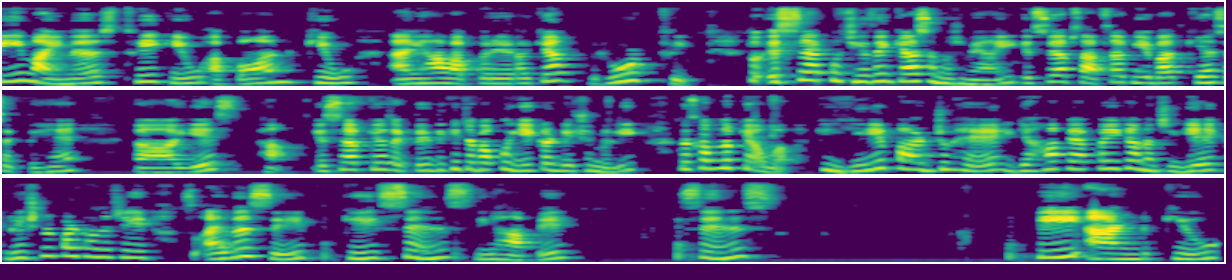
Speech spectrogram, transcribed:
P minus three Q upon Q and यहाँ आपका रहेगा क्या? रूट थ्री तो इससे आपको चीज़ें क्या समझ में आई? इससे आप साफ़ साफ़ ये बात कह सकते हैं ये uh, हाँ। इससे आप कह सकते हैं देखिए जब आपको ये कंडीशन मिली तो इसका मतलब क्या हुआ? कि ये पार्ट जो है यहाँ पे आपका ये क्या होना चाहिए? एक रेशनल पार्ट होना चाहिए। सो आई विल से कि सिंस यहाँ पे since p and q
